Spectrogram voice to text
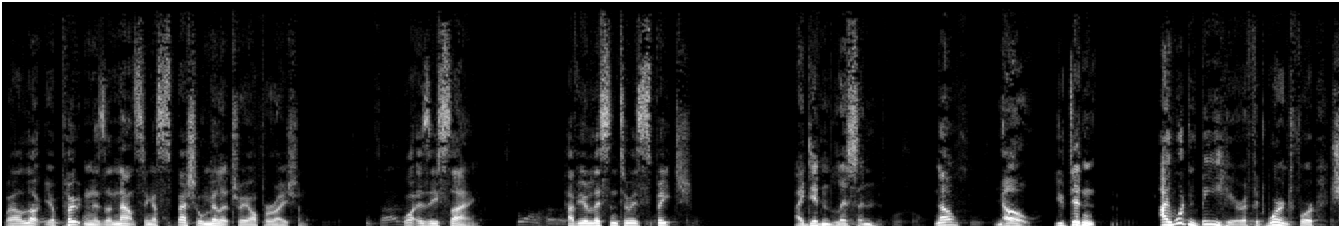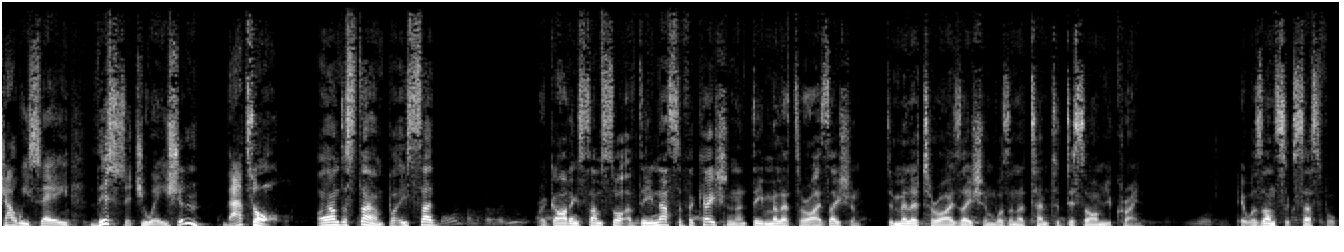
Well, look, your Putin is announcing a special military operation. What is he saying? Have you listened to his speech? I didn't listen. No, No. you didn't. I wouldn't be here if it weren't for, shall we say, this situation. That's all. I understand, but he said regarding some sort of denazification and demilitarization. Demilitarization was an attempt to disarm Ukraine. It was unsuccessful.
